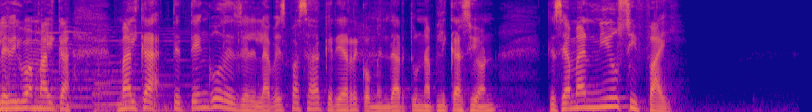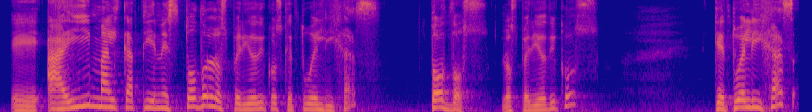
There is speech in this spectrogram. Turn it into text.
Le digo a Malca, Malca, te tengo desde la vez pasada, quería recomendarte una aplicación que se llama Newsify. Eh, ahí, Malca, tienes todos los periódicos que tú elijas, todos los periódicos que tú elijas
